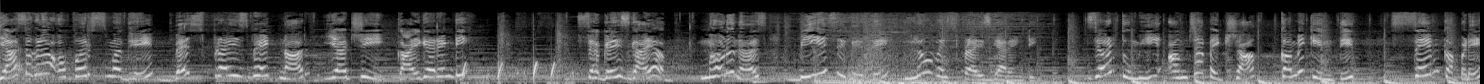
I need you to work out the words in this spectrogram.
या सगळ्या ऑफर्समध्ये बेस्ट प्राइस भेटणार याची काय गॅरंटी? सगळेच गायब. म्हणूनच बीएससी देते लो बेस्ट प्राइस गॅरंटी जर तुम्ही आमच्यापेक्षा कमी किमतीत सेम कपडे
